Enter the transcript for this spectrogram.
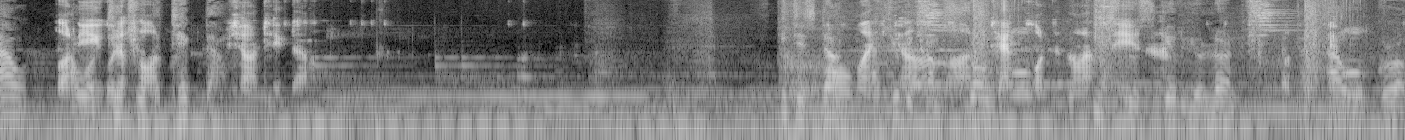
Now, ตอน I นี้ will กูจะ teach ส you อน the takedown. วิชาเทคดาว It is โอ้ done ไม่ as you ก็ become แข่ง stronger. คนข้างหลัง Each นี่ new นะ skill you learn, the tattoo will grow.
